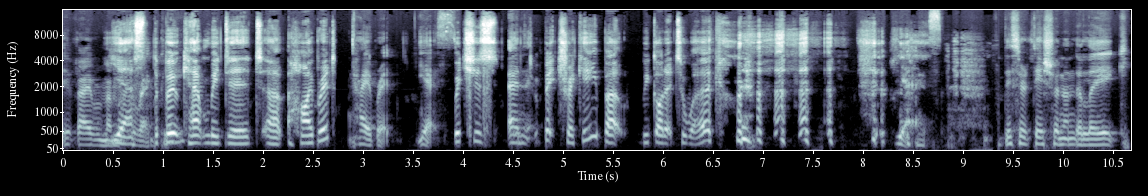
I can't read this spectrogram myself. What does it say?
if I remember yes, correctly. the boot camp we did uh, hybrid. Hybrid, yes. Which is and, a bit tricky, but we got it to work. yes. Dissertation on the Lake.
